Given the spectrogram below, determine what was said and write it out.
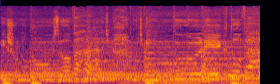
és húz a vágy Úgy indulnék tovább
